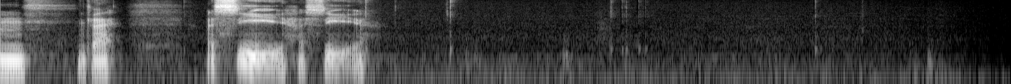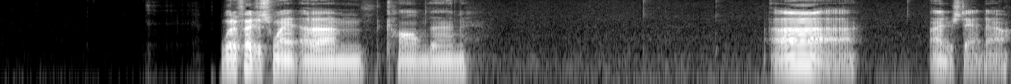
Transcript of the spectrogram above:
Hmm. Okay. I see. I see. What if I just went um calm then? Ah, I understand now.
